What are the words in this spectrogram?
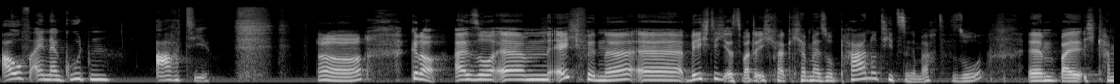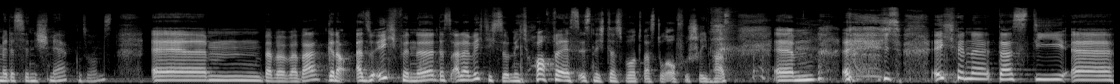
auf einer guten Arti? Ja, genau. Also ähm, ich finde, äh, wichtig ist, warte, ich, ich habe mir so ein paar Notizen gemacht, so, ähm, weil ich kann mir das ja nicht merken sonst. Ähm, ba, ba, ba, ba. Genau, also ich finde, das Allerwichtigste, und ich hoffe, es ist nicht das Wort, was du aufgeschrieben hast, ähm, ich, ich finde, dass die äh,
